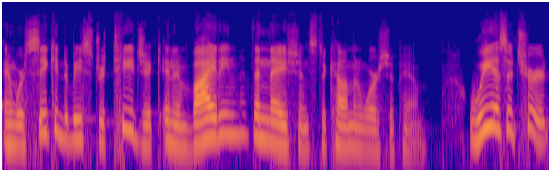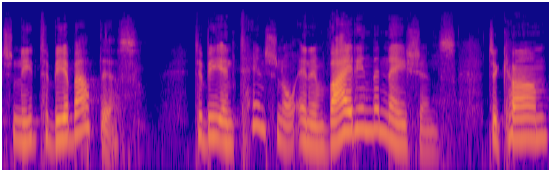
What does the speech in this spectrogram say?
and we're seeking to be strategic in inviting the nations to come and worship him. We as a church need to be about this, to be intentional in inviting the nations to come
